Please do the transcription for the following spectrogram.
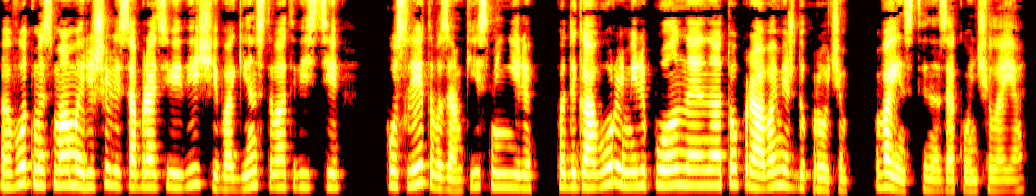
Вот мы с мамой решили собрать ее вещи и в агентство отвезти. После этого замки сменили. По договору имели полное на то право, между прочим. Воинственно закончила я.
